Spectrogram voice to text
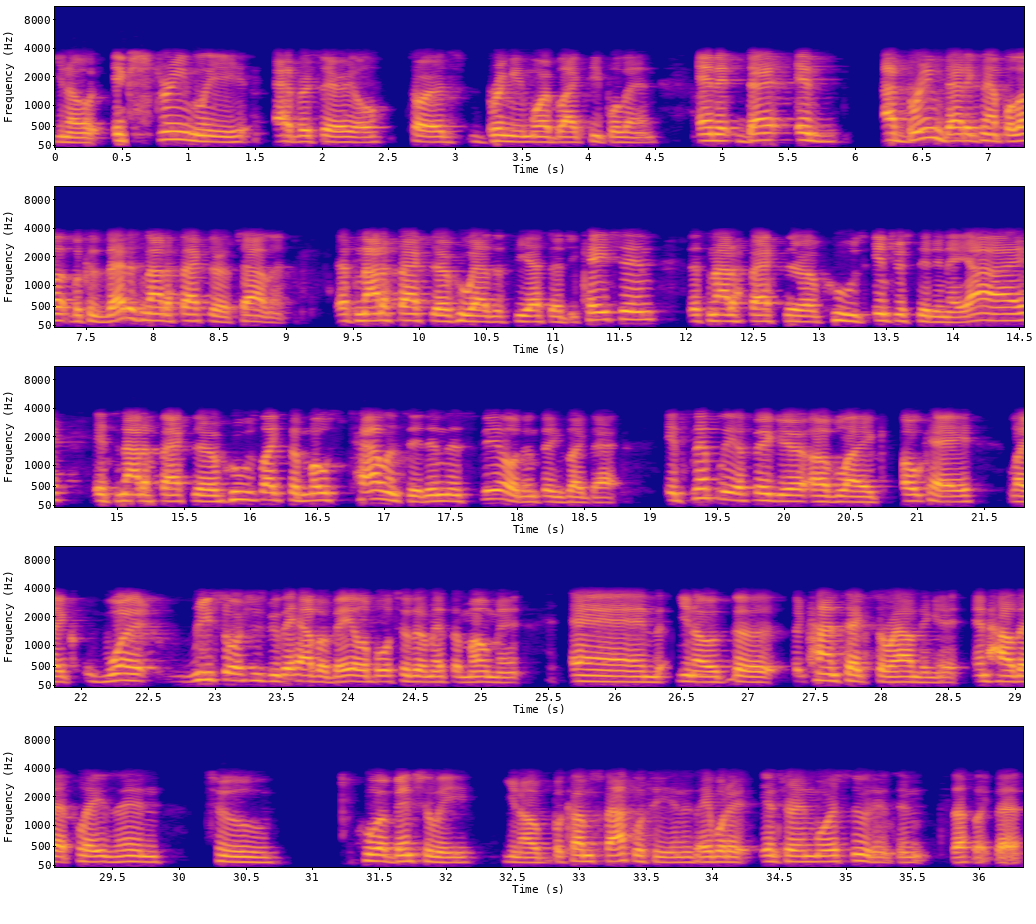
you know, extremely adversarial towards bringing more black people in. And it, that and I bring that example up because that is not a factor of talent. That's not a factor of who has a CS education. That's not a factor of who's interested in AI. It's not a factor of who's like the most talented in this field and things like that. It's simply a figure of like, okay, like what resources do they have available to them at the moment? and you know the the context surrounding it and how that plays in to who eventually you know becomes faculty and is able to enter in more students and stuff like that.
